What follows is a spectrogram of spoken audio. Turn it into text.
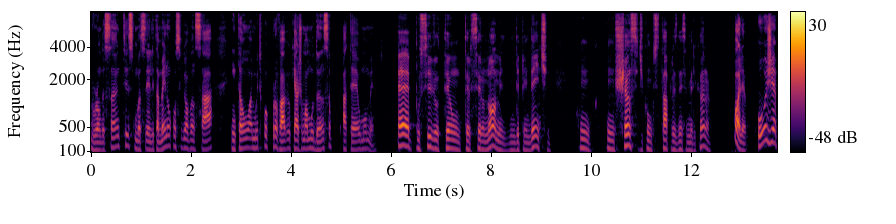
Ron DeSantis, mas ele também não conseguiu avançar, então é muito pouco provável que haja uma mudança até o momento. É possível ter um terceiro nome independente com com chance de conquistar a presidência americana? Olha, hoje é,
